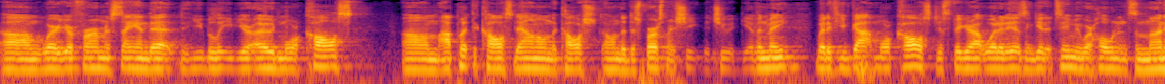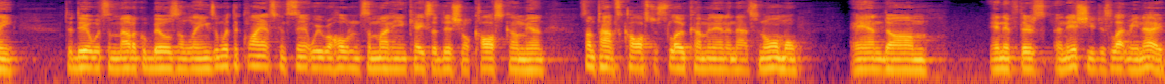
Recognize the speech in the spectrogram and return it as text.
um, where your firm is saying that you believe you're owed more cost. Um, I put the cost down on the cost on the disbursement sheet that you had given me. But if you've got more cost, just figure out what it is and get it to me. We're holding some money to deal with some medical bills and liens, and with the client's consent, we were holding some money in case additional costs come in sometimes costs are slow coming in, and that's normal. And um, and if there's an issue, just let me know.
